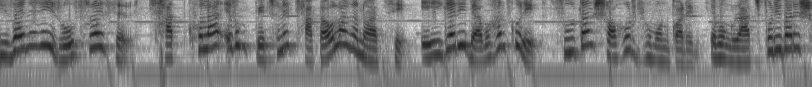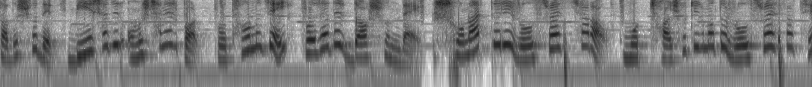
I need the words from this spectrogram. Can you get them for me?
ডিজাইনের এই রোলস রয়েসের ছাদ খোলা এবং পেছনে ছাতাও লাগানো আছে। এই গাড়ি ব্যবহার করে সুলতান শহর ভ্রমণ করেন এবং রাজপরিবারের সদস্যদের বিয়ে শাদীর অনুষ্ঠানের পর প্রথা অনুযায়ী প্রজাদের দর্শন দেয়। সোনার তৈরি রোলস রয়েস ছাড়াও মোট ছয়শটির মতো রোলস রয়েস আছে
